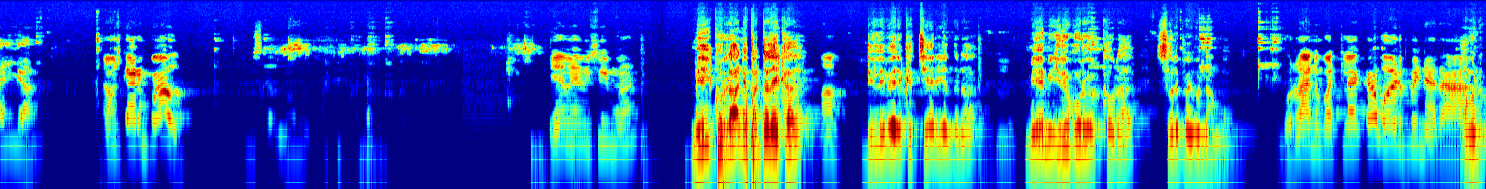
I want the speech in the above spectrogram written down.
అయ్యా. నమస్కారం పావు. ఏమే విషయమా? మీ గుర్రాన్ని పట్టలేక. ఢిల్లీ వేరు కచేరి ఎందున. మేము ఇరుగురు కూడా సోలిపోయి ఉన్నాం బాబు. గుర్రాన్ని పట్టలేక ఓడిపోయినారా? అవును.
